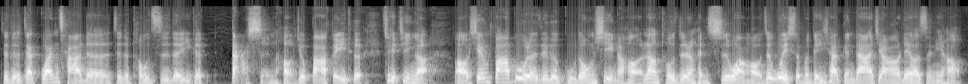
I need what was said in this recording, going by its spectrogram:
这个在观察的这个投资的一个大神哈，就巴菲特最近啊哦先发布了这个股东信了哈，让投资人很失望哦。这为什么？等一下跟大家讲哦。雷浩斯你好。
